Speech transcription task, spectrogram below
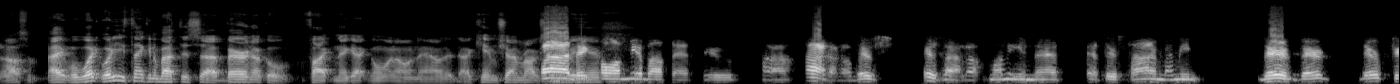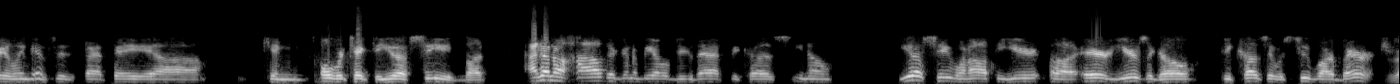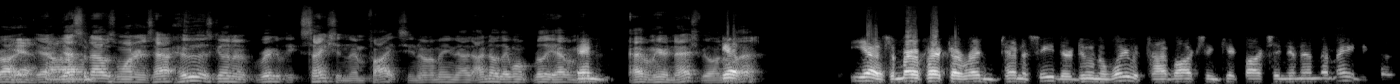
Awesome. Hey, well, what what are you thinking about this uh, bare knuckle fighting they got going on now? That uh, Ken Shamrock's Uh, they here? calling me about that too. Uh, I don't know. There's there's not enough money in that at this time. I mean, their their their feeling is, is that they uh, can overtake the UFC, but I don't know how they're going to be able to do that because you know UFC went off the year uh, air years ago because it was too barbaric. Right. Yeah. Yeah. That's Um, what I was wondering is how who is going to regularly sanction them fights? You know what I mean? I, I know they won't really have them And have them here in Nashville. I know Yes. that. yeah, as a matter of fact, I read in Tennessee they're doing away with Thai boxing, kickboxing, and MMA because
